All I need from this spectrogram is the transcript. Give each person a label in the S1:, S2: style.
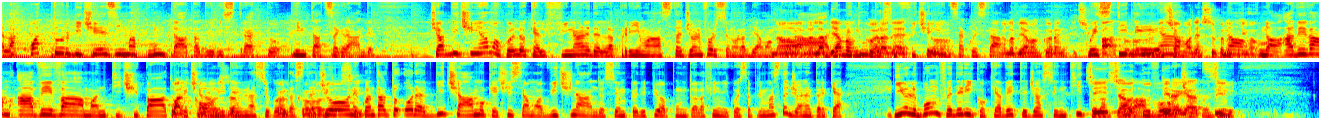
S1: alla quattordicesima puntata di Ristretto in Tazza Grande. Ci avviciniamo a quello che è il finale della prima stagione, forse non l'abbiamo ancora
S2: No, non l'abbiamo ancora
S1: a sufficienza
S2: detto.
S1: questa
S2: Non l'abbiamo ancora anticipato, lo,
S1: quest'idea
S2: lo diciamo adesso per
S1: no,
S2: la prima volta.
S1: No, avevamo, avevamo anticipato che c'era
S2: Qualcosa,
S1: un'idea di una seconda
S2: qualcosa,
S1: stagione,
S2: sì.
S1: quant'altro. Ora diciamo che ci stiamo avvicinando sempre di più appunto alla fine di questa prima stagione perché io e il buon Federico che avete già sentito
S2: Sì,
S1: la
S2: ciao
S1: sua
S2: a tutti,
S1: voce
S2: ragazzi.
S1: così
